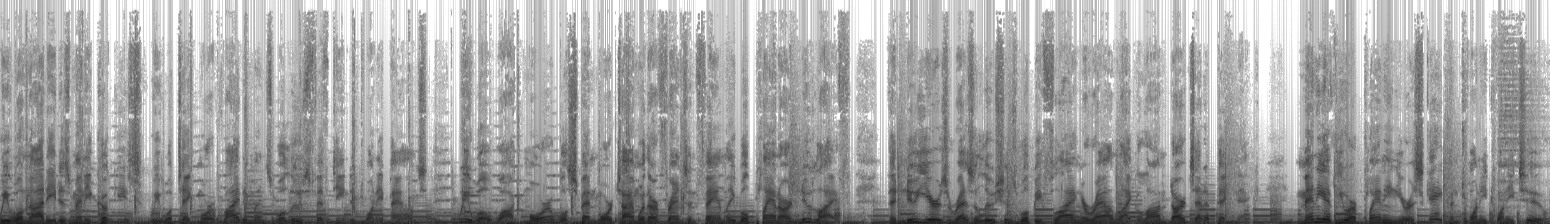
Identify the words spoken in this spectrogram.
We will not eat as many cookies. We will take more vitamins. We'll lose 15 to 20 pounds. We will walk more. We'll spend more time with our friends and family. We'll plan our new life. The New Year's resolutions will be flying around like lawn darts at a picnic. Many of you are planning your escape in 2022.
